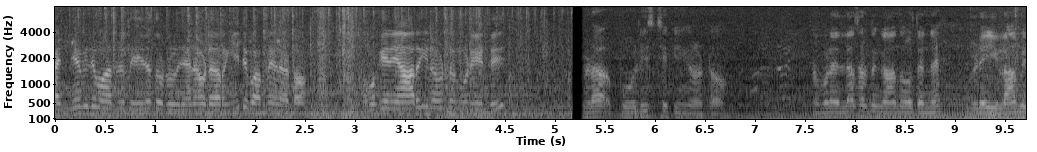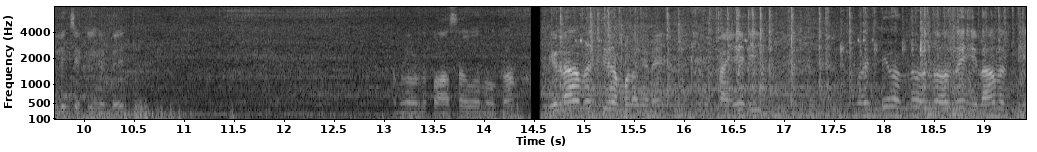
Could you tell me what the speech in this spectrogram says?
കന്യാമിൽ മാത്രമേ തേയിലത്തോട്ടമുള്ളൂ ഞാൻ അവിടെ ഇറങ്ങിയിട്ട് പറഞ്ഞു കേട്ടോ. നമുക്ക് ഇനി ആറ് കിലോമീറ്ററും കൂടി ഉണ്ട് ഇവിടെ പോലീസ് ചെക്കിങ് കേട്ടോ. നമ്മൾ എല്ലാ സ്ഥലത്തും കാണുന്ന പോലെ തന്നെ ഇവിടെ ഇളാമില്ലും ചെക്കിംഗ് ഉണ്ട്. നമ്മളവിടെ പാസ്സാകുമോ നോക്കാം. ഇളാമെത്തി നമ്മളങ്ങനെ. ഫൈനലി വണ്ടി വന്ന് വന്ന് വന്ന് ഇളാമെത്തി.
